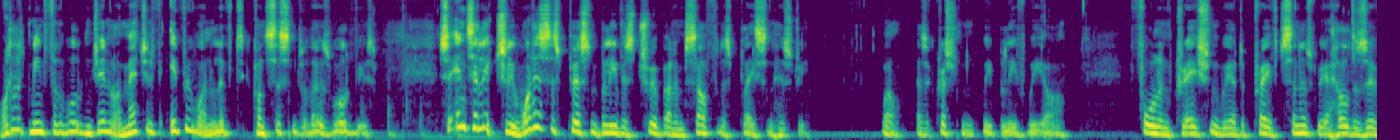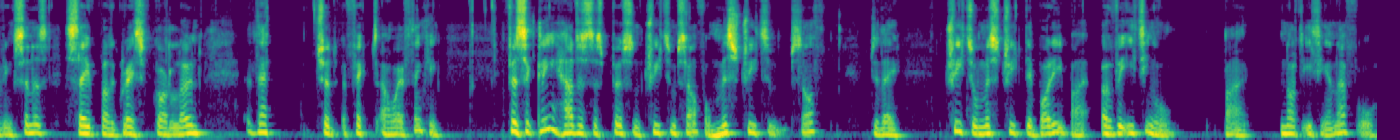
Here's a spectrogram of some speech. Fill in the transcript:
what will it mean for the world in general? Imagine if everyone lived consistent with those worldviews. So, intellectually, what does this person believe is true about himself and his place in history? Well, as a Christian, we believe we are fallen creation, we are depraved sinners, we are hell deserving sinners, saved by the grace of God alone. That should affect our way of thinking. Physically, how does this person treat himself or mistreat himself? Do they treat or mistreat their body by overeating or by not eating enough or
